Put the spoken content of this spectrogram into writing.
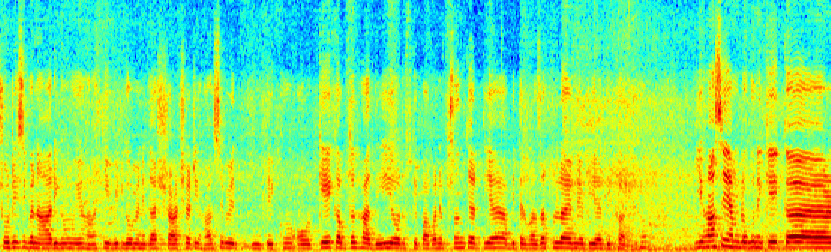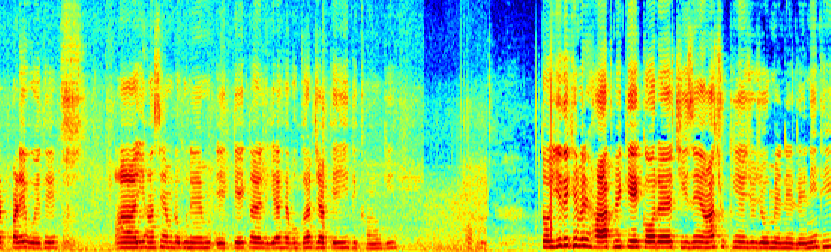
छोटी सी बना रही हूँ, यहाँ की वीडियो मैंने कहा शार्ट शार्ट यहाँ से भी देखूँ और केक अब्दुल हादी और उसके पापा ने पसंद कर दिया है। अभी दरवाज़ा खुला है, मैं अभी दिखाती हूँ। यहाँ से हम लोगों ने केक पड़े हुए थे। यहाँ से हम लोगों ने एक केक लिया है, वो घर जाके ही दिखाऊँगी। तो ये देखें, मेरे हाथ में केक और चीज़ें आ चुकी हैं जो जो मैंने लेनी थी।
